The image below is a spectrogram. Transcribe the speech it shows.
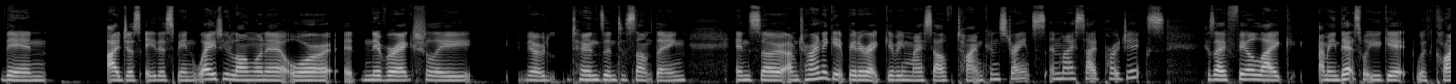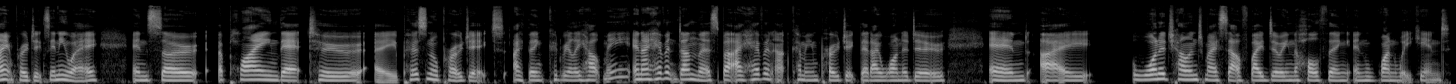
then I just either spend way too long on it or it never actually you know turns into something. And so i'm trying to get better at giving myself time constraints in my side projects because i feel like i mean that's what you get with client projects anyway. And so applying that to a personal project i think could really help me. And i haven't done this but i have an upcoming project that i want to do and i want to challenge myself by doing the whole thing in one weekend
